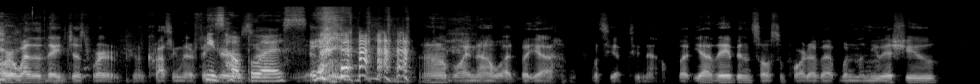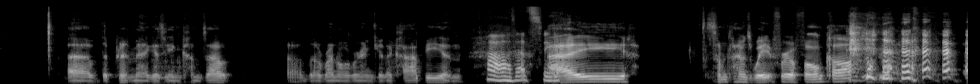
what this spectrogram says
or whether they just were you know, crossing their fingers. He's or- Yeah. Oh boy, now what? But yeah, what's he up to now? But yeah, they've been so supportive. At when the new issue of the print magazine comes out, uh, they'll run over and get a copy. And oh, that's sweet. I sometimes wait for a phone call.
